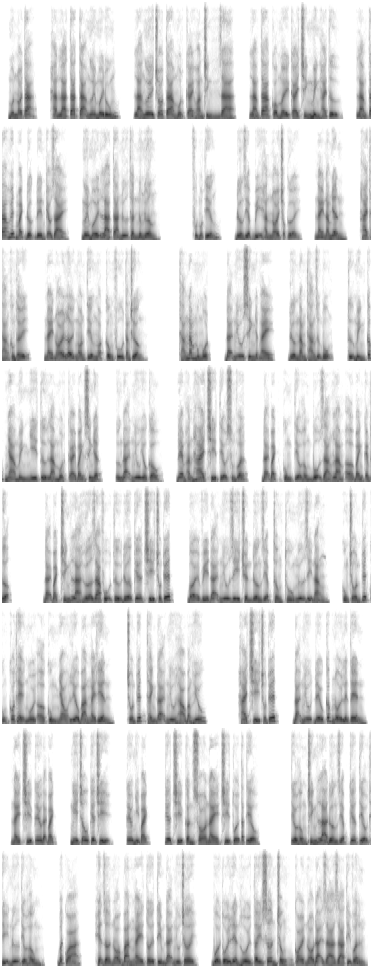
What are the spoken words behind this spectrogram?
Muốn nói tạ, hẳn là ta tạ ngươi mới đúng, là ngươi cho ta một cái hoàn chỉnh ra, làm ta có mấy cái chính mình hài tử, làm ta huyết mạch được đến kéo dài, ngươi mới là ta nữ thần nương nương. Phút một tiếng, đường Diệp bị hắn nói cho cười, này nam nhân, hai tháng không thấy, này nói lời ngon tiếng ngọt công phu tăng trưởng. Tháng 5 mùng 1, đại nưu sinh nhật ngày, đường 5 tháng dựng bụng, tự mình cấp nhà mình nhi tử làm một cái bánh sinh nhật, ứng đại nưu yêu cầu, đem hắn hai chỉ tiểu sủng vật, đại bạch cùng tiểu hồng bộ dáng làm ở bánh kem thượng. Đại bạch chính là hứa gia phụ tử đưa kia chỉ trốn tuyết, bởi vì đại ngưu di truyền đường diệp thông thú ngữ dị năng, cùng trồn tuyết cũng có thể ngồi ở cùng nhau liêu ban ngày thiên, trồn tuyết thành đại ngưu hảo bằng hữu. Hai chỉ trốn tuyết, đại ngưu đều cấp nổi lên tên, này chỉ kêu đại bạch, nghi châu kia chỉ, kêu nhị bạch, kia chỉ cần so này chỉ tuổi tác tiểu. Tiểu hồng chính là đường diệp kia tiểu thị nữ tiểu hồng, bất quá, hiện giờ nó ban ngày tới tìm đại ngưu chơi, buổi tối liền hồi Tây Sơn trông coi nó đại gia gia thị vân.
